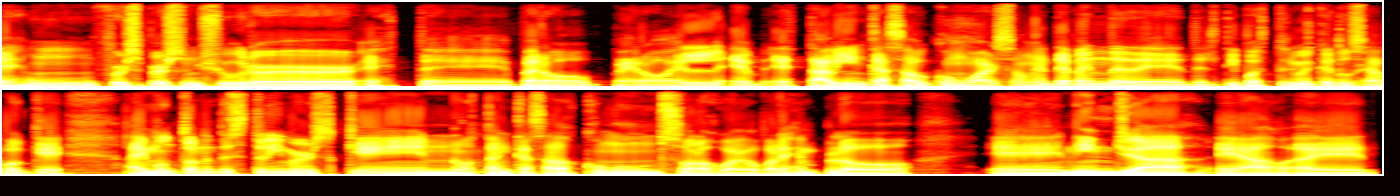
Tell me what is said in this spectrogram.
es un first person shooter, este, pero, pero él e, está bien casado con Warzone. Es depende del tipo de streamer que tú seas, porque hay montones de streamers que no están casados con un solo juego. Por ejemplo, eh, Ninja eh, eh,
